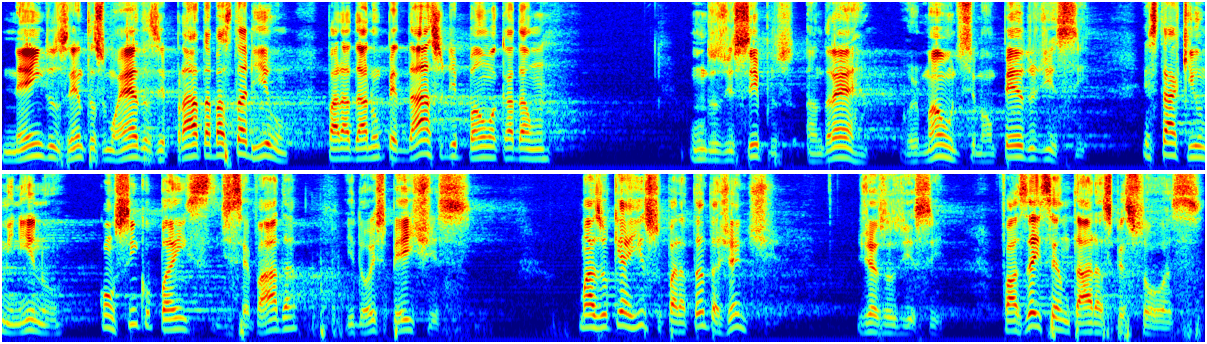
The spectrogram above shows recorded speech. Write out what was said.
Nem duzentas moedas de prata bastariam para dar um pedaço de pão a cada um. Um dos discípulos, André, o irmão de Simão Pedro, disse: Está aqui um menino com cinco pães de cevada e dois peixes. Mas o que é isso para tanta gente? Jesus disse: Fazei sentar as pessoas.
